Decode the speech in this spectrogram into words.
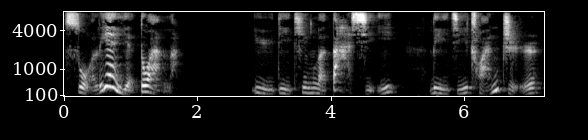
锁链也断了。玉帝听了大喜，立即传旨，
